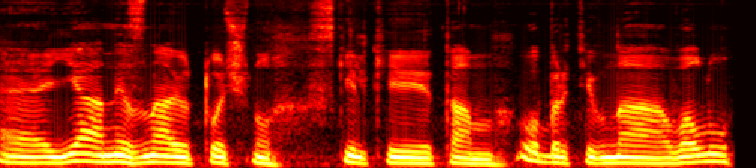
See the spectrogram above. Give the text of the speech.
Е, Я не знаю точно, скільки там обертів на валу,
